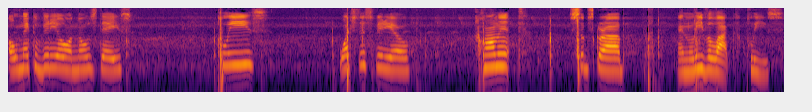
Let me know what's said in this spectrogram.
I'll make a video on those days. Please watch this video, comment, subscribe, and leave a like, please.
